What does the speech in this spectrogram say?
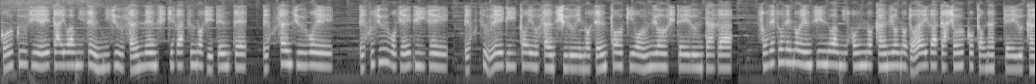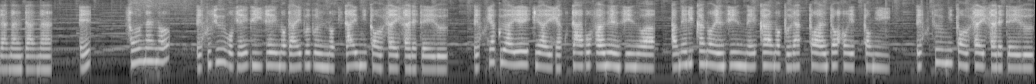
航空自衛隊は2023年7月の時点で、F35A、F15JDJ、F2AB という3種類の戦闘機を運用しているんだが、それぞれのエンジンは日本の関与の度合いが多少異なっているからなんだな。え？そうなの？?F15JDJ の大部分の機体に搭載されている、F100IHI100 ターボファンエンジンは、アメリカのエンジンメーカーのプラットホイットに、F2 に搭載されている、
